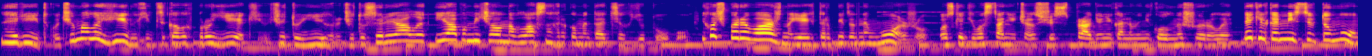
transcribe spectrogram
Нерідко чимало гідних і цікавих проєктів, чи то ігри, чи то серіали, я помічала на власних рекомендаціях Ютубу. І хоч переважно я їх терпіти не можу, оскільки в останній час щось справді унікальне ніколи не ширили. Декілька місяців тому,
